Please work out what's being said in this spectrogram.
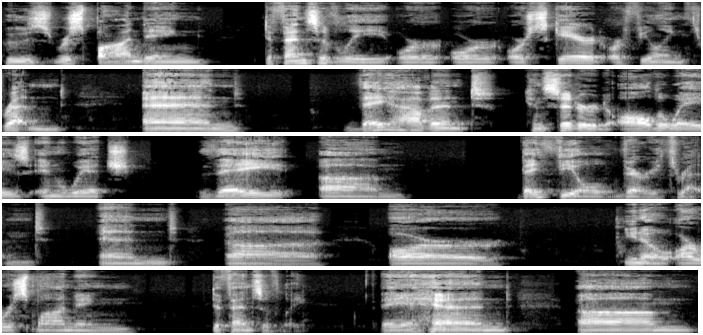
who's responding defensively or or or scared or feeling threatened, and they haven't considered all the ways in which they um, they feel very threatened and uh, are you know are responding defensively, and um,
